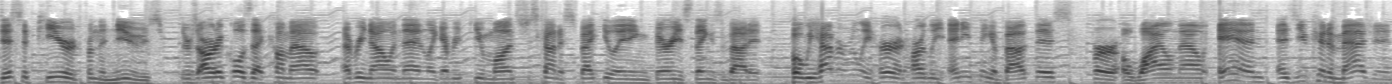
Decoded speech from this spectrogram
disappeared from the news. There's articles that come out every now and then, like every few months, just kind of speculating various things about it. But we haven't really heard hardly anything about this for a while now. And as you can imagine,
